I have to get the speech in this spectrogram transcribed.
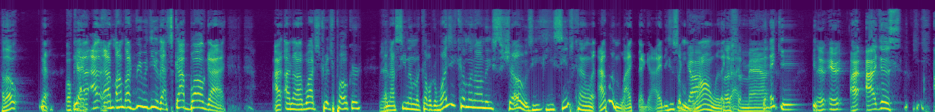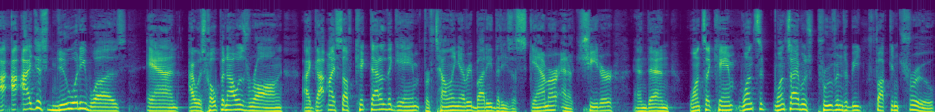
Hello. yeah, Okay. yeah. I, I'm, I'm, I agree with you. That Scott Ball guy. I I, know I watched Twitch Poker, and I've seen him a couple. Why is he coming on these shows? He he seems kind of like I wouldn't like that guy. There's something guy- wrong with that guy. listen, man. Thank you. It- it- I, I just, I, I I just knew what he was, and I was hoping I was wrong. I got myself kicked out of the game for telling everybody that he's a scammer and a cheater. And then once I came, once once I was proven to be fucking true,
